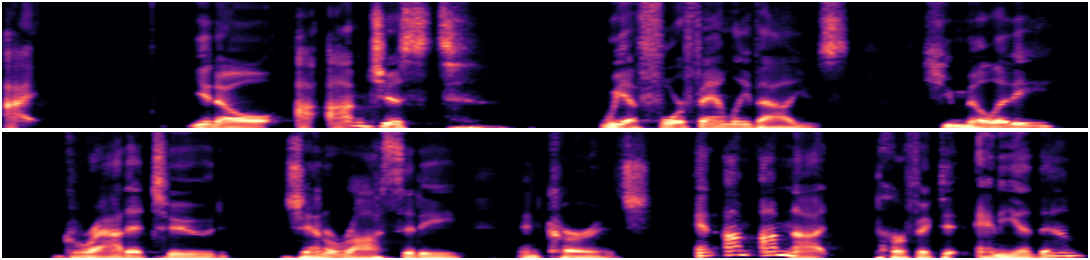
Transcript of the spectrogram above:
I, you know, I, I'm just, we have four family values humility, gratitude, generosity, and courage. And I'm, I'm not perfect at any of them,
